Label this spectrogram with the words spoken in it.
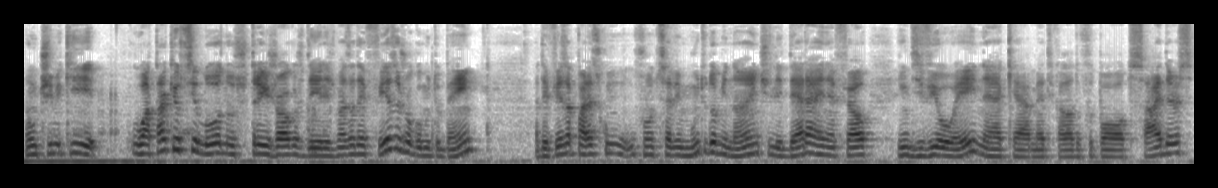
É um time que o ataque oscilou nos três jogos deles, mas a defesa jogou muito bem. A defesa parece com um front seven muito dominante, lidera a NFL em DVOA, né, que é a métrica lá do Football Outsiders.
